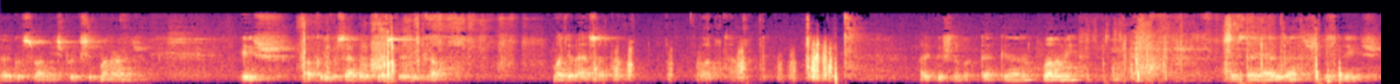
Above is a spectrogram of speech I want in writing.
uh, Goswami és Pariksit Maharaj, és akkor igazából kezdődik a magyarázat. Hare Krishna bakták valami hozzájárulás, kérdés.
